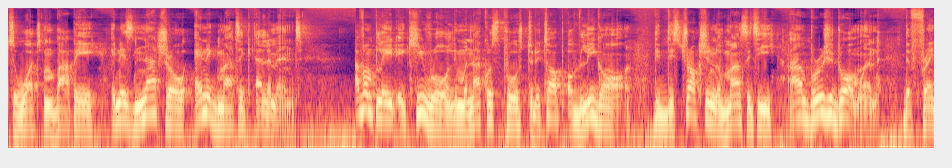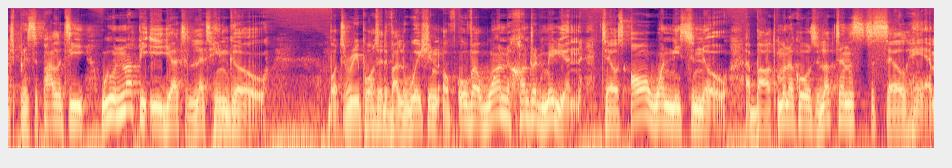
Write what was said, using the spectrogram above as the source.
to watch Mbappe in his natural enigmatic element. Having played a key role in Monaco's push to the top of Ligue 1, the destruction of Man City and Borussia Dortmund, the French Principality will not be eager to let him go. But a reported valuation of over 100 million tells all one needs to know about Monaco's reluctance to sell him.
